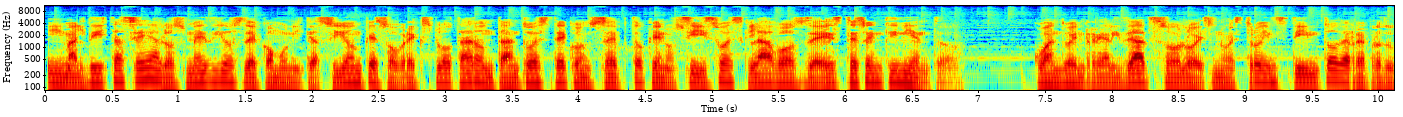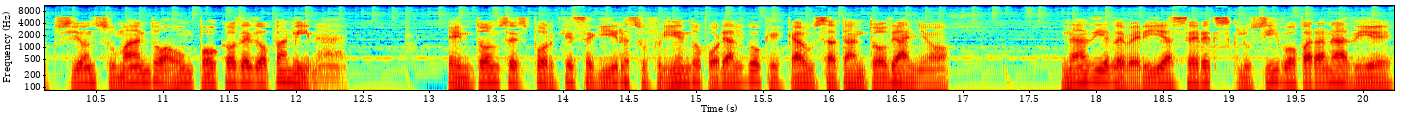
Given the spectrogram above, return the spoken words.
Y maldita sea los medios de comunicación que sobreexplotaron tanto este concepto que nos hizo esclavos de este sentimiento cuando en realidad solo es nuestro instinto de reproducción sumando a un poco de dopamina. Entonces, ¿por qué seguir sufriendo por algo que causa tanto daño? Nadie debería ser exclusivo para nadie,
